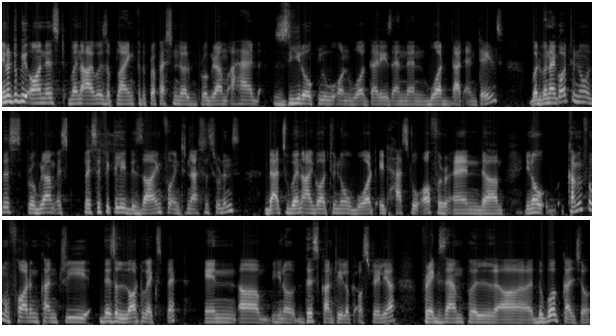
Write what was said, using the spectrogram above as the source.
you know, to be honest, when I was applying for the professional development program, I had zero clue on what that is and then what that entails. But when I got to know this program is specifically designed for international students, that's when I got to know what it has to offer. And um, you know, coming from a foreign country, there's a lot to expect in um, you know this country, like Australia, for example, uh, the work culture.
